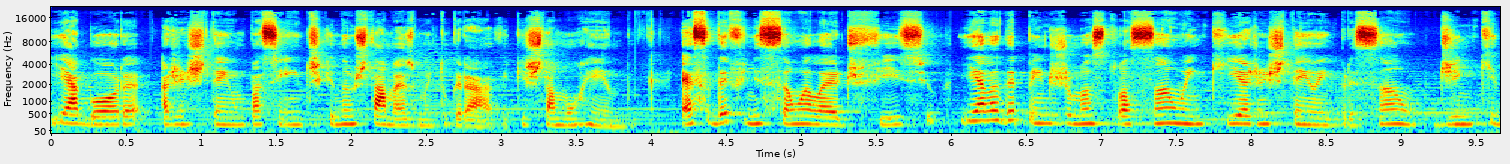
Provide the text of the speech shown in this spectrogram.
e agora a gente tem um paciente que não está mais muito grave, que está morrendo? Essa definição ela é difícil e ela depende de uma situação em que a gente tem a impressão de que,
